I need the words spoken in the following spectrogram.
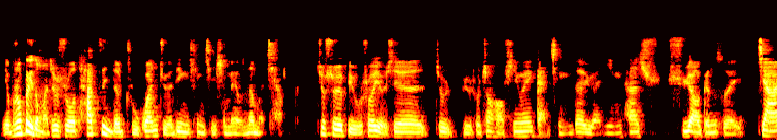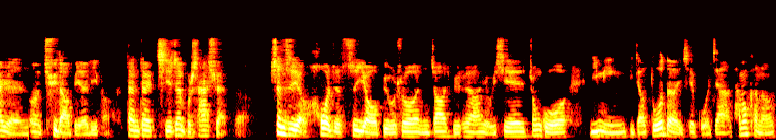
也不说被动嘛，就是说他自己的主观决定性其实没有那么强。就是比如说有些，就是比如说正好是因为感情的原因，他需需要跟随家人呃去到别的地方，但对其实真不是他选的。甚至有或者是有，比如说你知道，比如说像有一些中国移民比较多的一些国家，他们可能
